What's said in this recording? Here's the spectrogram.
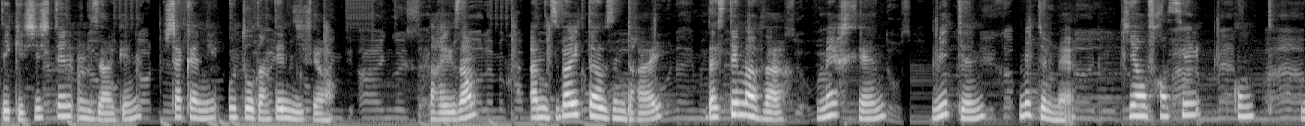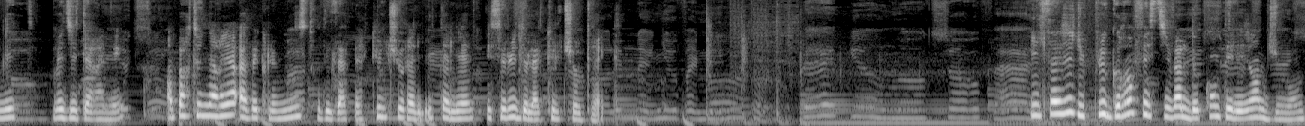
des Geschichten und Sagen, chaque année autour d'un thème différent. Par exemple, am 2003, das Thema war Märchen, Mythen, Mittelmeer, qui en français conte, mythe, Méditerranée, en partenariat avec le ministre des Affaires culturelles italiennes et celui de la culture grecque. Il s'agit du plus grand festival de contes et légendes du monde,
